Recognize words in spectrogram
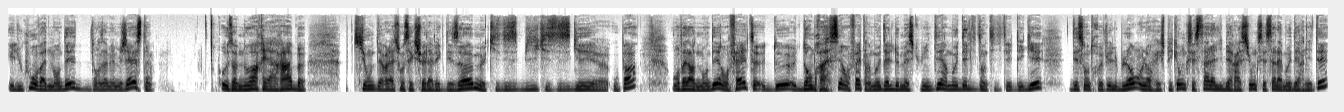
Et du coup, on va demander dans un même geste aux hommes noirs et arabes qui ont des relations sexuelles avec des hommes, qui se disent bi, qui se disent gay euh, ou pas, on va leur demander en fait de d'embrasser en fait un modèle de masculinité, un modèle d'identité des gays des centres-villes blancs, en leur expliquant que c'est ça la libération, que c'est ça la modernité.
